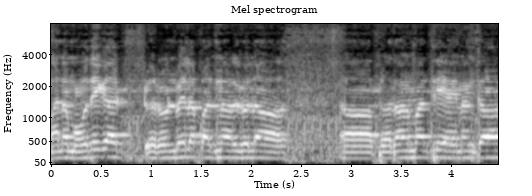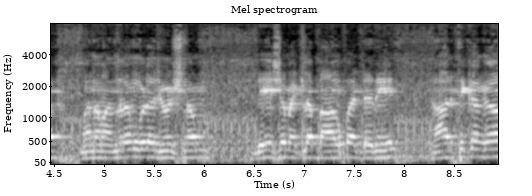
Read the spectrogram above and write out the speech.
మన మోదీ గారు రెండు వేల పద్నాలుగులో ప్రధానమంత్రి అయినాక మనం అందరం కూడా చూసినాం దేశం ఎట్లా బాగుపడ్డది. ఆర్థికంగా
